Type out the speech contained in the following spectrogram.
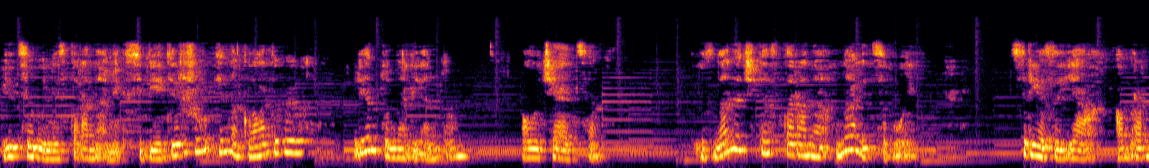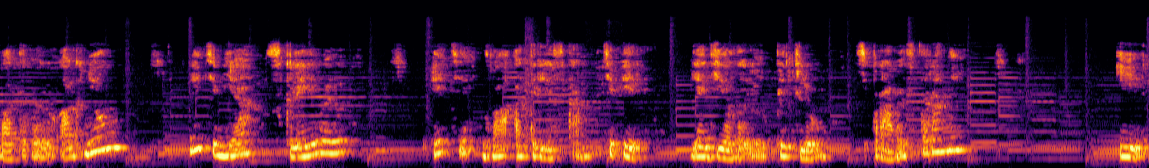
лицевыми сторонами к себе держу и накладываю ленту на ленту. Получается изнаночная сторона на лицевой. Срезы я обрабатываю огнем. Этим я склеиваю эти два отрезка. Теперь я делаю петлю с правой стороны и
